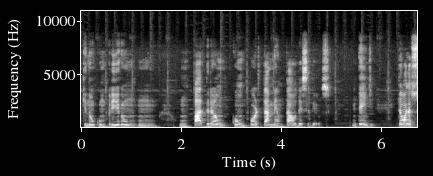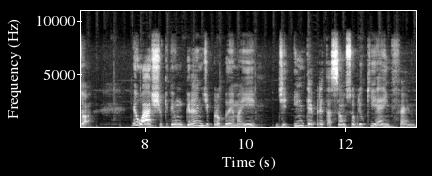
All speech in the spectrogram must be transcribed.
que não cumpriram um, um padrão comportamental desse Deus. Entende? Então, olha só. Eu acho que tem um grande problema aí de interpretação sobre o que é inferno.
